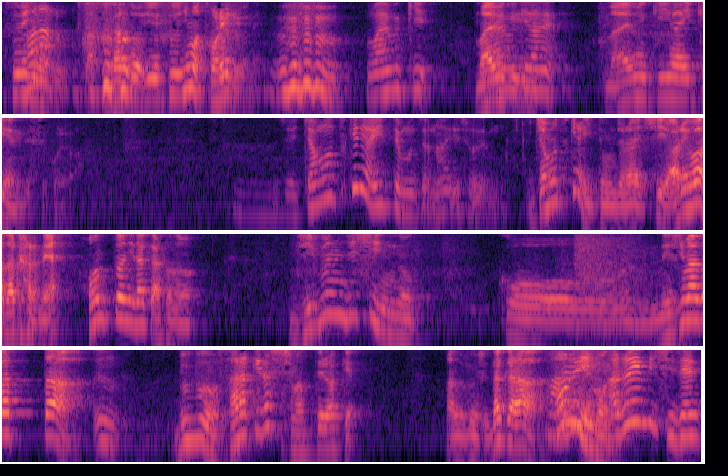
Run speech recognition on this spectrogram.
そういう意味さすがなのもさすがというふうにも取れるよね。前向き。前向きだね。前向きな意見ですよじゃあイチャモンつけりゃいいってもんじゃないでしょでも。イチャモンつけりゃいいってもんじゃないしあれはだからね 本当にだからその自分自身のこうねじ曲がったうん。部分をさらけ出してしまってるわけ。あの文章。だからまあ本人もねある意味自然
